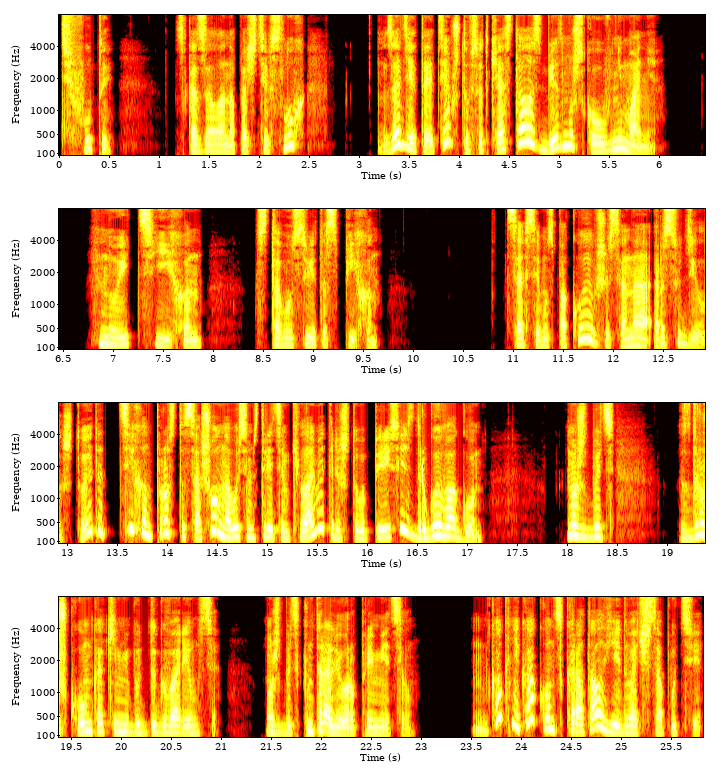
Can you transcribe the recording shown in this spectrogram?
«Тьфу ты!» — сказала она почти вслух, задетая тем, что все-таки осталась без мужского внимания. «Ну и Тихон, с того света спихан!» Совсем успокоившись, она рассудила, что этот Тихон просто сошел на 83-м километре, чтобы пересесть в другой вагон. Может быть, с дружком каким-нибудь договорился, может быть, контролера приметил. Как-никак он скоротал ей два часа пути,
